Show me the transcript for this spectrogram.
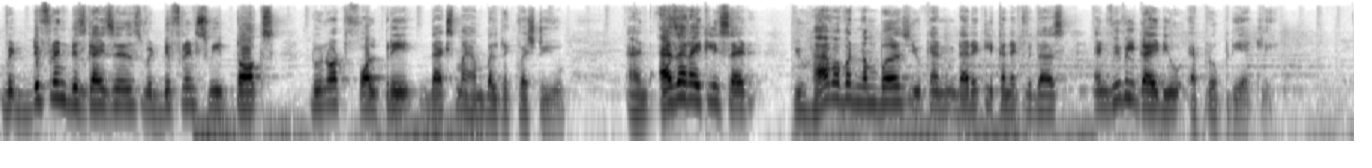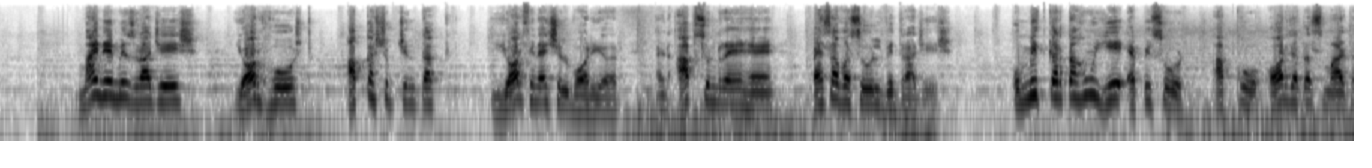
with different disguises with different sweet talks do not fall prey that's my humble request to you and as I rightly said, you have our numbers, you can directly connect with us, and we will guide you appropriately. My name is Rajesh, your host, आपका शुभ चिंतक योर फाइनेंशियल वॉरियर एंड आप सुन रहे हैं पैसा वसूल विद राजेश उम्मीद करता हूँ ये एपिसोड आपको और ज़्यादा स्मार्ट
